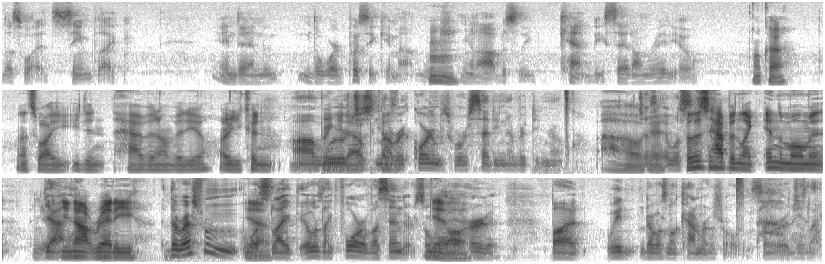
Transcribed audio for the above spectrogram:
that's what it seemed like. And then the word "pussy" came out, which Mhm. you know obviously can't be said on radio. Okay. That's why you, you didn't have it on video, or you couldn't Uh, bring were it out. just not because- recording because we were setting everything up. oh, just- okay. it was so this happened like in the moment. Yeah. You're not ready. The restroom was Yeah. like it was like four of us in there, so we all yeah. heard it, but we there was no cameras rolling, so we are just like,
